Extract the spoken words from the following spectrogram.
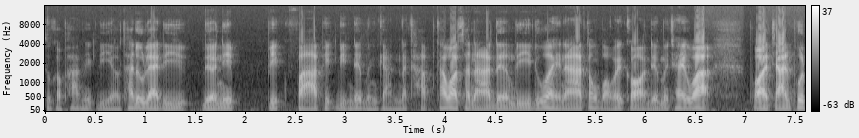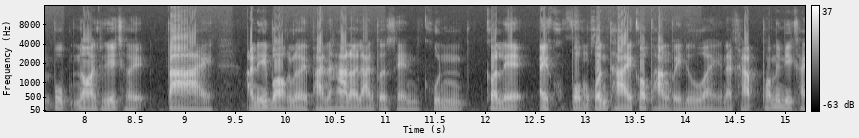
สุขภาพนิดเดียว ถ้าดูแลดีเดือนนี้ พลิกฟ้าพลิกดินได้เหมือนกันนะครับ ถ้าวาสนาเดิมดีด้วยนะ ต้องบอกไว้ก่อนเดี๋ยวไม่ใช่ว่า พออาจารย์พูดปุ๊บนอนอยู่เฉยๆตาย อันนี้บอกเลยพันห้าร้อยล้านเปอร์เซ็นต์คุณก็เละไอ้ผมคนไทยก็พังไปด้วยนะครับ เพราะไม่มีใคร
